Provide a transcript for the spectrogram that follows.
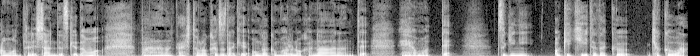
思ったりしたんですけども、まあなんか人の数だけ音楽もあるのかななんて、えー、思って、次にお聴きいただく曲は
